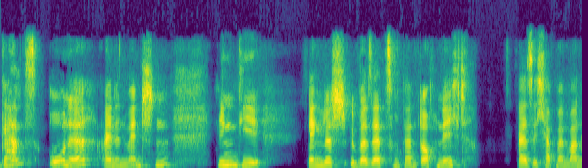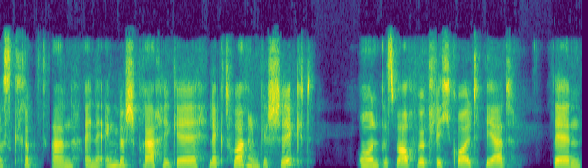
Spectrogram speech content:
ganz ohne einen Menschen ging die Englisch-Übersetzung dann doch nicht. Also ich habe mein Manuskript an eine englischsprachige Lektorin geschickt und das war auch wirklich Gold wert, denn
